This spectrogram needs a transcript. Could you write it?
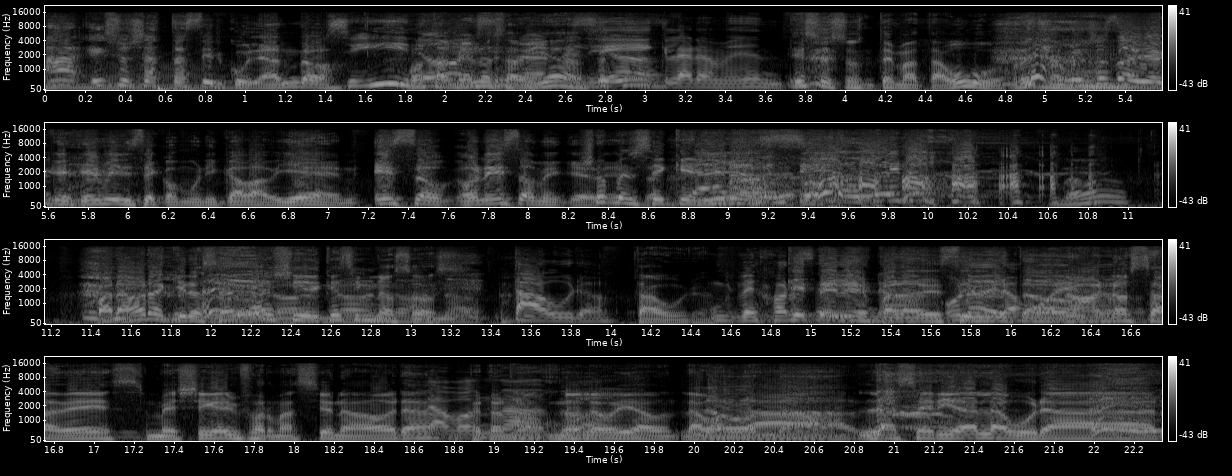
Ah, ¿eso ya está circulando? Sí, ¿Vos no, también lo sabías? Sí, claramente. Eso es un tema tabú. Yo sabía que Géminis se comunicaba bien. Eso, con eso me quedé. Yo pensé que Claro, pero bueno. ¿No? Para ahora quiero saber, Angie, ¿de qué no, signo no, sos? no. Tauro. Tauro. Mejor ¿Qué tenés signo, para decir Uno de de los Tauro? buenos. No, no sabés. Me llega información ahora, La pero no, bondad. no lo voy a. La, La bondad, bondad. la seriedad laburar.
